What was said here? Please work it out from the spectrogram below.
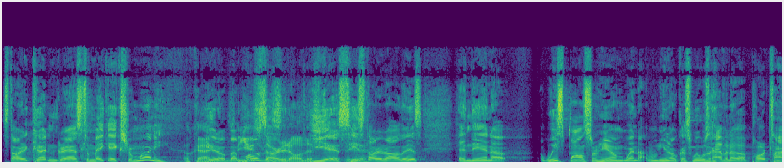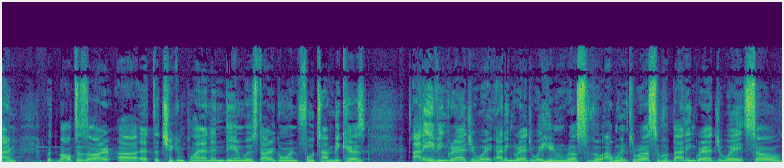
started cutting grass to make extra money. Okay. you know, but So Moses started all this. Yes, he started all this, and then uh, we sponsor him when you know because we was having a part time with Baltazar uh, at the chicken plant, and then we started going full time because. I didn't even graduate. I didn't graduate here in Russellville. I went to Russellville, but I didn't graduate. So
